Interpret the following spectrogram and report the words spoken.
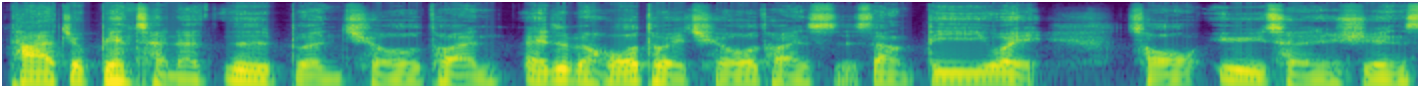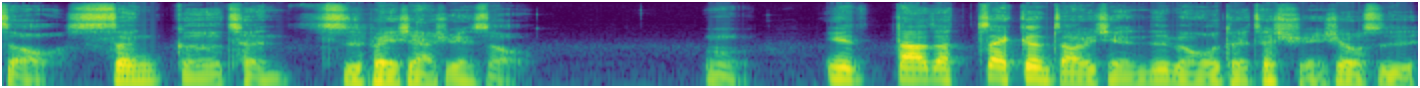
他就变成了日本球团，哎，日本火腿球团史上第一位从育成选手升格成支配下选手。嗯，因为大家在更早以前，日本火腿在选秀是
